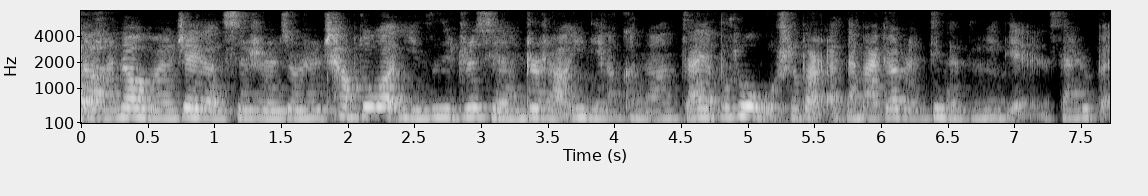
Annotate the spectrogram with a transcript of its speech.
啊。那我们这个其实就是差不多，你自己之前至少一年，可能咱也不说五十本了，咱把标准定的低一点，三十本。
